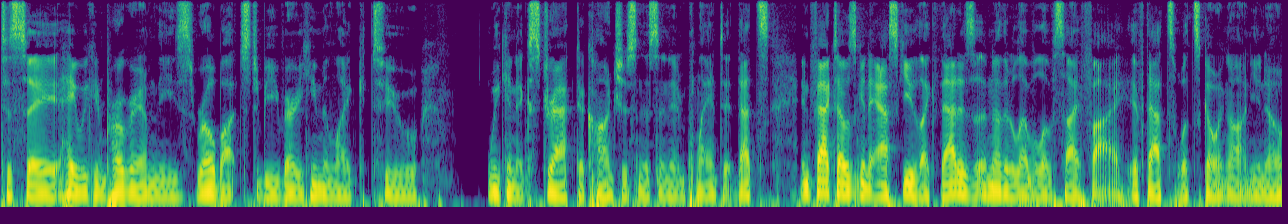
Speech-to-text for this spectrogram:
to say, hey, we can program these robots to be very human like to we can extract a consciousness and implant it. That's in fact I was going to ask you like that is another level of sci-fi if that's what's going on, you know,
